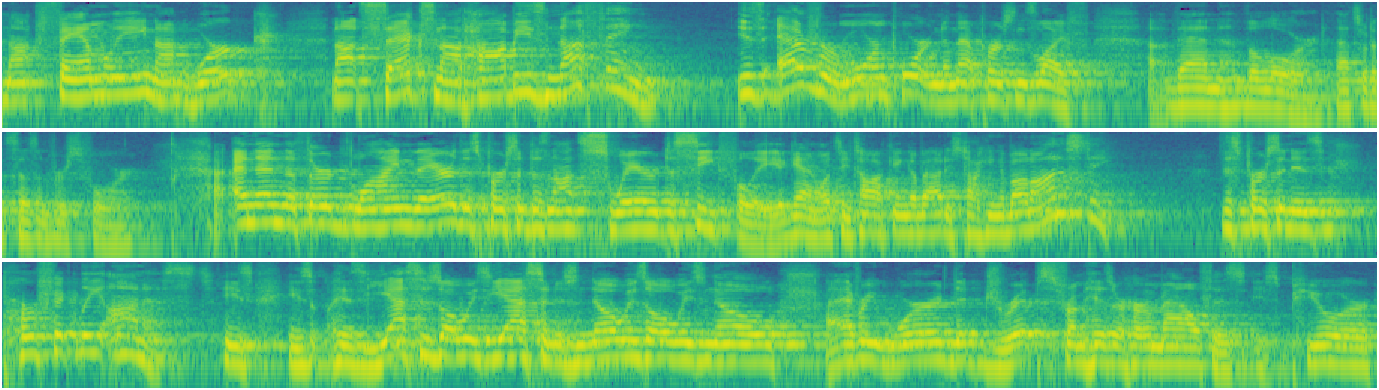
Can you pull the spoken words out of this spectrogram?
not family, not work, not sex, not hobbies. Nothing is ever more important in that person's life uh, than the Lord. That's what it says in verse 4. And then the third line there this person does not swear deceitfully. Again, what's he talking about? He's talking about honesty. This person is perfectly honest. He's, he's, his yes is always yes, and his no is always no. Uh, every word that drips from his or her mouth is, is pure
